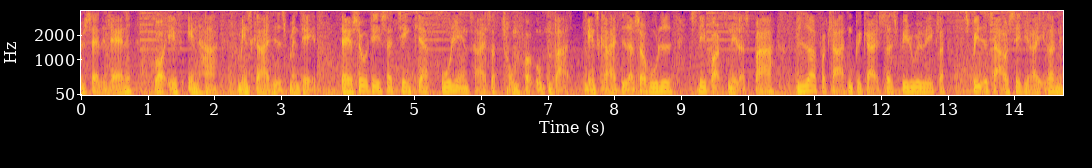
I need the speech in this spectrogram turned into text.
udsatte lande, hvor FN har menneskerettighedsmandat. Da jeg så det, så tænkte jeg, at olieinteresser trumfer åbenbart menneskerettigheder. Så rullede snebolden ellers bare videre, forklarer den begejstrede spiludvikler. Spillet tager afsæt i reglerne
